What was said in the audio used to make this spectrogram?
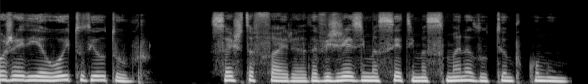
Hoje é dia 8 de outubro, sexta-feira da 27 semana do Tempo Comum.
